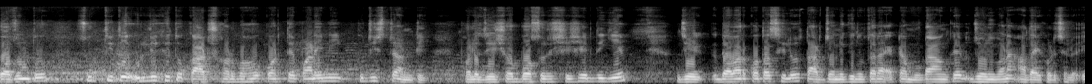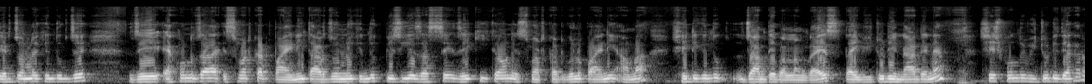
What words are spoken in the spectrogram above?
পর্যন্ত চুক্তিতে উল্লিখিত কার্ড সরবরাহ করতে পারেনি প্রতিষ্ঠানটি। ফলে যেসব বছরের শেষের দিকে যে দেওয়ার কথা ছিল, তার জন্য কিন্তু তারা একটা মোটা অঙ্কের জরিমানা আদায় করেছিল। এর জন্য কিন্তু যে যে এখন যারা স্মার্ট কার্ড পায়নি, তার জন্য কিন্তু পিছিয়ে যাচ্ছে যে কী কারণে স্মার্ট কার্ডগুলো পায়নি আমরা সেটি কিন্তু জানতে পারলাম গায়েস তাই ভিডিওটি না টেনে শেষ পর্যন্ত ভিডিওটি দেখার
